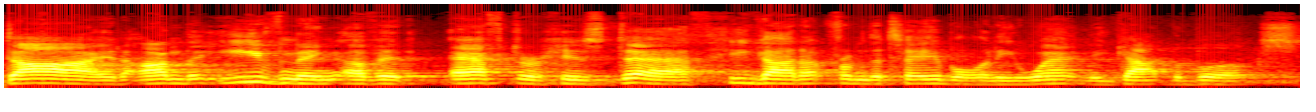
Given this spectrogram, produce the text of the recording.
died, on the evening of it after his death, he got up from the table and he went and he got the books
